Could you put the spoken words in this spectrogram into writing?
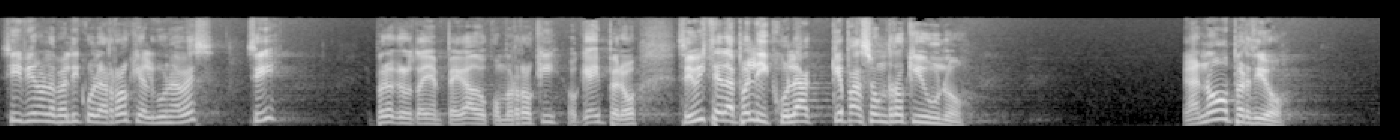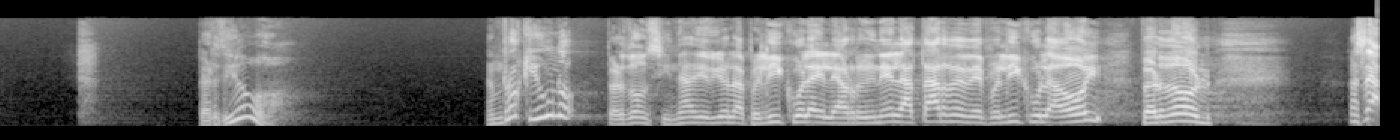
¿Sí? ¿Vieron la película Rocky alguna vez? ¿Sí? Espero que no te hayan pegado como Rocky, ¿ok? Pero si viste la película, ¿qué pasó en Rocky 1? ¿Ganó o perdió? Perdió. En Rocky 1, perdón, si nadie vio la película y le arruiné la tarde de película hoy, perdón. O sea,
